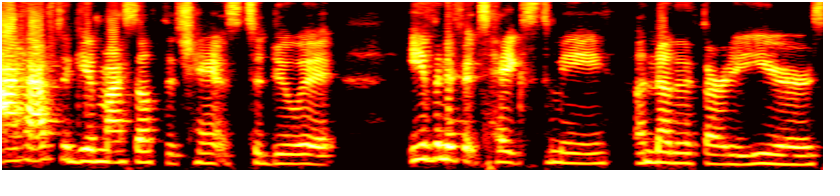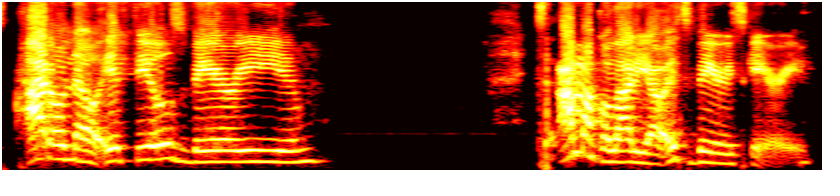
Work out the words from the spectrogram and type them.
I have to give myself the chance to do it even if it takes me another 30 years. I don't know, it feels very I'm not gonna lie to y'all, it's very scary.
